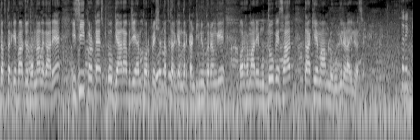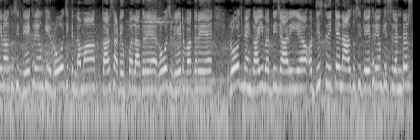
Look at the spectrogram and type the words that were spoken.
दफ्तर के बाहर जो धरना लगा रहे हैं, इसी प्रोटेस्ट को 11 बजे हम कॉरपोरेशन दफ्तर के अंदर कंटिन्यू करेंगे और हमारे मुद्दों के साथ ताकि हम आम लोगों की लड़ाई लड़ सकें। ਤਰੀਕੇ ਨਾਲ ਤੁਸੀਂ ਦੇਖ ਰਹੇ ਹੋ ਕਿ ਰੋਜ਼ ਇੱਕ ਨਵਾਂ ਕਰ ਸਾਡੇ ਉੱਪਰ ਲੱਗ ਰਿਹਾ ਹੈ, ਰੋਜ਼ ਰੇਟ ਵੱਧ ਰਹੇ ਹੈ, ਰੋਜ਼ ਮਹਿੰਗਾਈ ਵੱਧਦੀ ਜਾ ਰਹੀ ਹੈ ਔਰ ਜਿਸ ਤਰੀਕੇ ਨਾਲ ਤੁਸੀਂ ਦੇਖ ਰਹੇ ਹੋ ਕਿ ਸਿਲੰਡਰਸ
